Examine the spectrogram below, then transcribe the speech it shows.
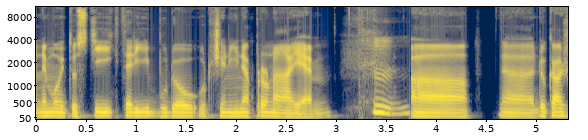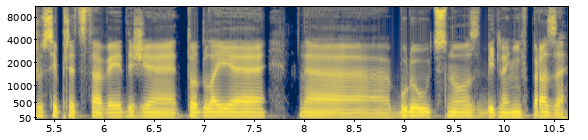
nemovitostí, které budou určený na pronájem. Hmm. A dokážu si představit, že tohle je budoucnost bydlení v Praze.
